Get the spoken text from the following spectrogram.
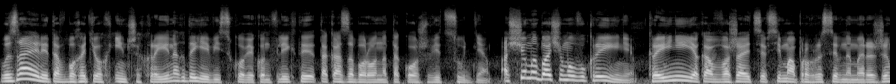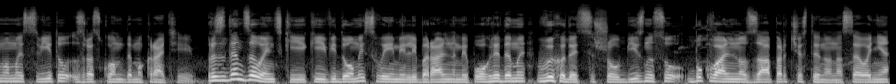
В Ізраїлі та в багатьох інших країнах, де є військові конфлікти, така заборона також відсутня. А що ми бачимо в Україні? Країні, яка вважається всіма прогресивними режимами світу зразком демократії. Президент Зеленський, який відомий своїми ліберальними поглядами, виходець з шоу-бізнесу, буквально запер частину населення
